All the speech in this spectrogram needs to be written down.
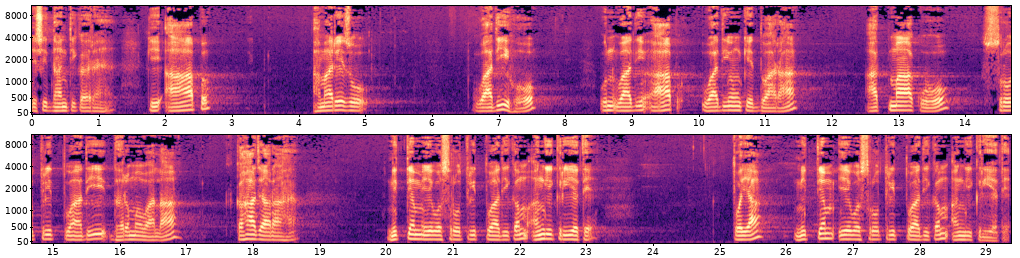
ये सिद्धांति कह रहे हैं कि आप हमारे जो वादी हो, उन वादी, आप वादियों के द्वारा आत्मा को श्रोतृत्वादि धर्म वाला कहा जा रहा है। नित्यम एवं श्रोतृत्वादिकम अंगीक्रियते। त्वया नित्यम एवं श्रोतृत्वादिकम अंगीक्रियते।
